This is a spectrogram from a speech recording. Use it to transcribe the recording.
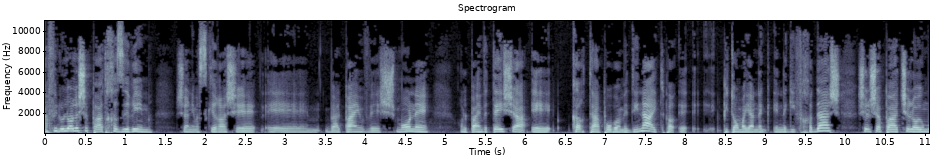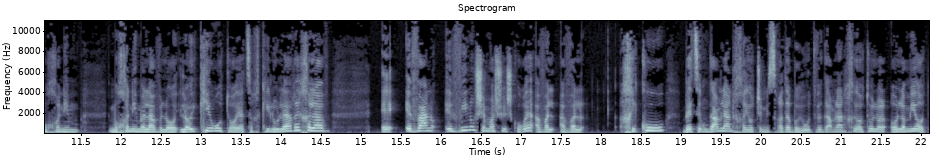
אפילו לא לשפעת חזירים, שאני מזכירה שב-2008 או 2009 אה, קרתה פה במדינה. אה, פתאום היה נג- נגיף חדש של שפעת שלא היו מוכנים, מוכנים אליו ולא לא הכירו אותו, היה צריך כאילו להיערך אליו. אה, הבנו, הבינו שמשהו יש קורה, אבל, אבל חיכו בעצם גם להנחיות של משרד הבריאות וגם להנחיות עול- עולמיות.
